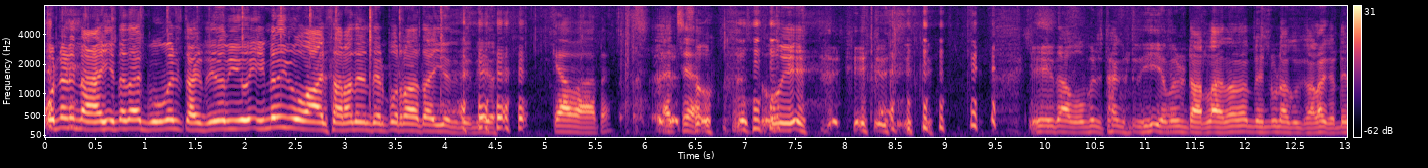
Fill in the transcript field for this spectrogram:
ਉਹਨਾਂ ਨੇ ਨਾਂ ਹੀ ਇਹਨਾਂ ਦਾ ਗੂਗਲ ਸਟੈਂਡਰੀ ਦਾ ਵੀ ਉਹ ਇਹਨਾਂ ਦੀ ਵੀ ਆਵਾਜ਼ ਸਾਰਾ ਦਿਨ ਦਿਨ ਭਰ ਰਾਤ ਆਈ ਜਾਂਦੀ ਰਹਿੰਦੀ ਹੈ ਕੀ ਬਾਤ ਹੈ। ਅੱਛਾ। ਸੋ ਇਹ ਇਹ ਦਾ ਉਹ ਮੇਰੇ ਟੰਗ ਟਰੀ ਹੈ ਮੈਨੂੰ ਡਰ ਲੱਗਦਾ ਮੈਨੂੰ ਨਾ ਕੋਈ ਗਾਲਾਂ ਕੱਢੇ।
